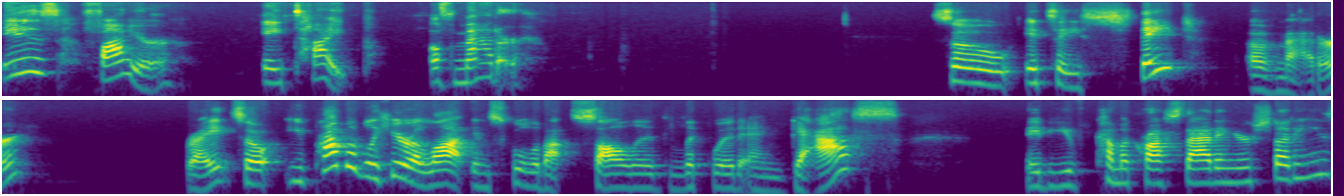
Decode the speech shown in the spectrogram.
Is fire a type of matter? So it's a state of matter, right? So you probably hear a lot in school about solid, liquid, and gas. Maybe you've come across that in your studies,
